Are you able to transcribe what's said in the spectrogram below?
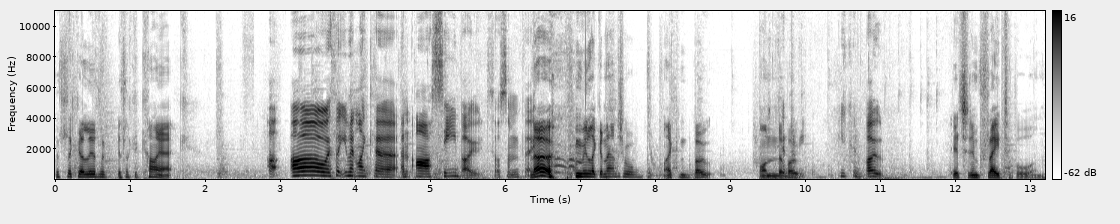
It's like a little. It's like a kayak. Uh, oh, I thought you meant like a an RC boat or something. No, I mean like an actual. I can boat on the Could- boat. You could boat, It's an inflatable one.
